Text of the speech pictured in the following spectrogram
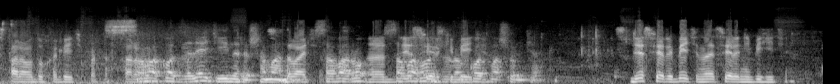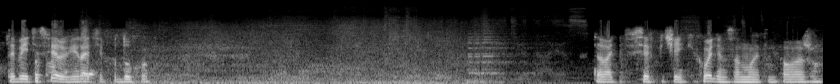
Старого духа бейте пока. Сова Старого. кот залейте, Инеры шаман. Давайте. Сова, ро... Э, Сова две сферки Роджера, бейте. кот Машульки. Две сферы бейте, на сферы не бегите. Добейте сферу, играйте по духу. Давайте все в печеньки ходим, за мной там повожу.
